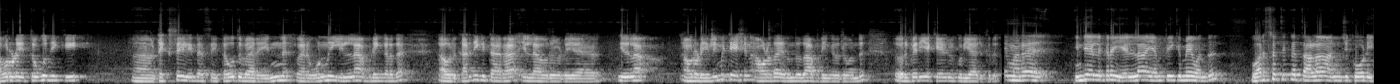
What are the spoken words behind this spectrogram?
அவருடைய தொகுதிக்கு டெக்ஸ்டைல் இண்டஸ்ட்ரி தவிர்த்து வேறு என்ன வேறு ஒன்றும் இல்லை அப்படிங்கிறத அவர் கருதிக்கிட்டாரா? இல்லை அவருடைய இதெல்லாம் அவருடைய லிமிடேஷன் அவ்வளோதான் இருந்ததா அப்படிங்கிறது வந்து ஒரு பெரிய கேள்விக்குறியாக இருக்குது. அதே மாதிரி இந்தியாவில் இருக்கிற எல்லா எம்பிக்குமே வந்து வருஷத்துக்கு தலா அஞ்சு கோடி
